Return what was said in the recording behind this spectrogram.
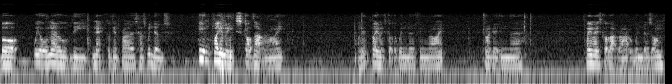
But we all know the neck of the Enterprise has windows. Even the Playmates got that right. Playmates got the window thing right. Try and get it in there. Playmates got that right with windows on.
